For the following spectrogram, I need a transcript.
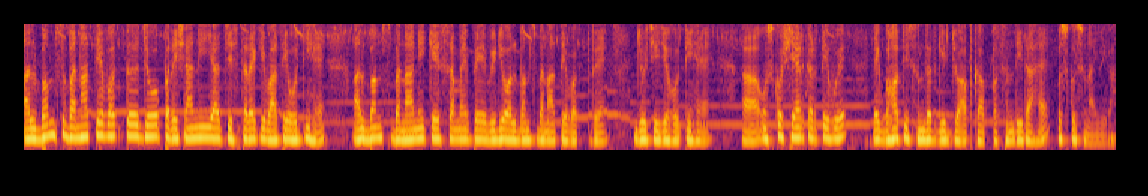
एल्बम्स बनाते वक्त जो परेशानी या जिस तरह की बातें होती हैं एल्बम्स बनाने के समय पे वीडियो एल्बम्स बनाते वक्त पे जो चीज़ें होती हैं उसको शेयर करते हुए एक बहुत ही सुंदर गीत जो आपका पसंदीदा है, उसको सुनाइएगा।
